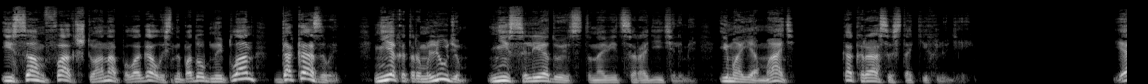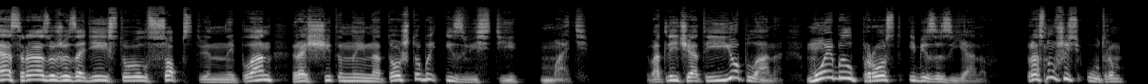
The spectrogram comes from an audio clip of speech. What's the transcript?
И сам факт, что она полагалась на подобный план, доказывает, некоторым людям не следует становиться родителями, и моя мать как раз из таких людей. Я сразу же задействовал собственный план, рассчитанный на то, чтобы извести мать. В отличие от ее плана, мой был прост и без изъянов. Проснувшись утром,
